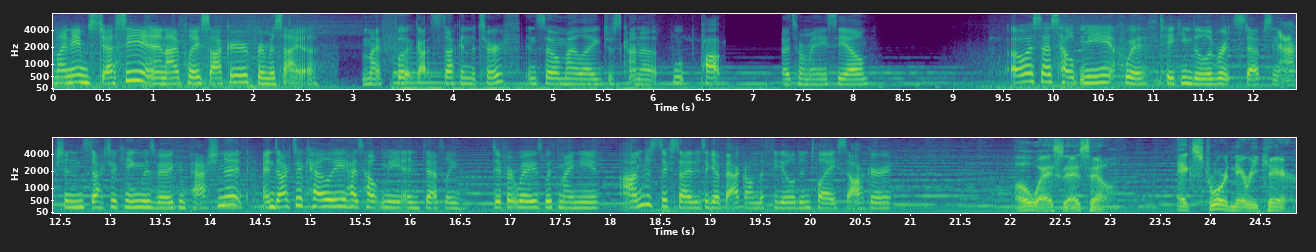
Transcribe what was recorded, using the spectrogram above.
My name's Jesse and I play soccer for Messiah. My foot got stuck in the turf and so my leg just kind of popped. I tore my ACL. OSS helped me with taking deliberate steps and actions. Dr. King was very compassionate and Dr. Kelly has helped me in definitely different ways with my knee. I'm just excited to get back on the field and play soccer. OSS Health. Extraordinary care.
